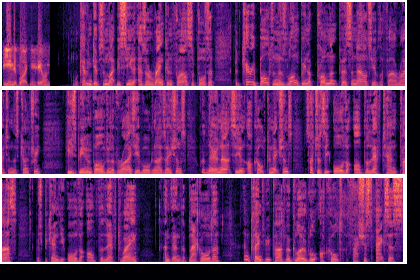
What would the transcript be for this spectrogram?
the end of white New Zealand. Well, Kevin Gibson might be seen as a rank and file supporter, but Kerry Bolton has long been a prominent personality of the far right in this country. He's been involved in a variety of organisations with neo Nazi and occult connections, such as the Order of the Left Hand Path, which became the Order of the Left Way, and then the Black Order, and claimed to be part of a global occult fascist axis.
